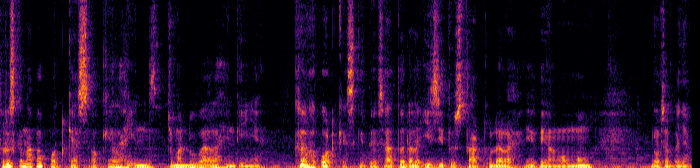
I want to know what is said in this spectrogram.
Terus kenapa podcast? Oke okay lah in, cuma dua lah intinya. Kenapa podcast gitu? Satu adalah easy to start udahlah ini tinggal ngomong nggak usah banyak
